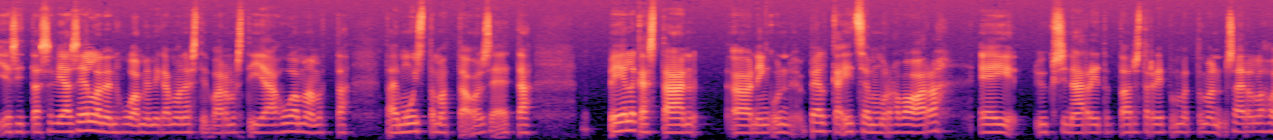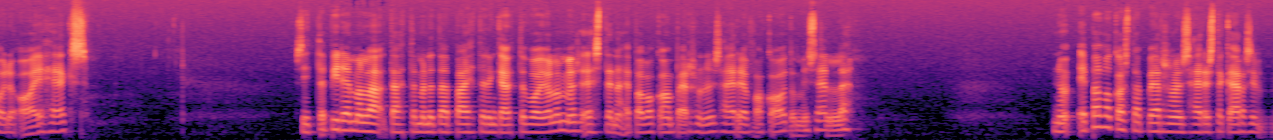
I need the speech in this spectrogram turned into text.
Ja sitten tässä vielä sellainen huomio, mikä monesti varmasti jää huomaamatta tai muistamatta, on se, että pelkästään ää, niin kun pelkkä itsemurhavaara ei yksinään riitä tahdosta riippumattoman sairaalahoidon aiheeksi. Sitten pidemmällä tähtäimellä tämä päihteiden käyttö voi olla myös esteenä epävakaan persoonallisuushäiriön vakautumiselle. No epävakaasta persoonallisuushäiriöstä kärsi,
